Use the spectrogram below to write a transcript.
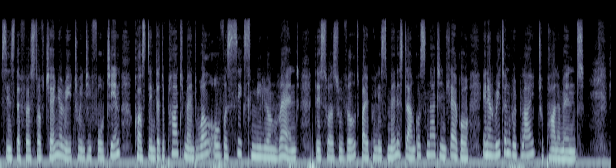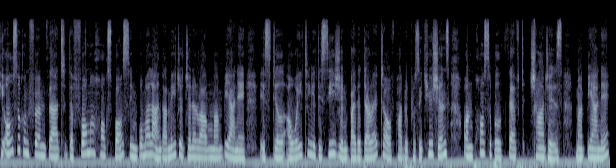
since the 1st of January 2014, costing the department well over 6 million rand. This was revealed by Police Minister Nkosinathi Nhleko in a written reply to Parliament. He also confirmed that the former Hawks boss in Mpumalanga, Major General Mapiane, is still awaiting a decision by the Director of Public Prosecutions on possible theft charges. Mapiane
